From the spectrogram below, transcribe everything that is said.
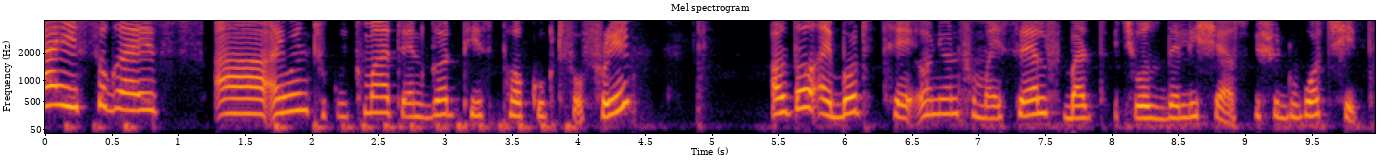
Hi, so guys, uh, I went to Quickmart and got this pork cooked for free. Although I bought the onion for myself, but it was delicious. You should watch it.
